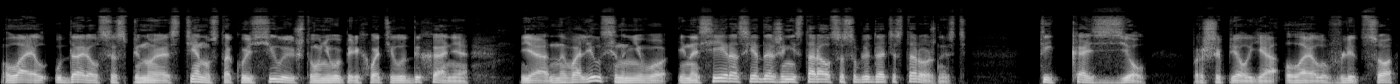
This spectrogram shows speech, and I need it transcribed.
Лайл ударился спиной о стену с такой силой, что у него перехватило дыхание. Я навалился на него, и на сей раз я даже не старался соблюдать осторожность. «Ты козел!» — прошипел я Лайлу в лицо,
